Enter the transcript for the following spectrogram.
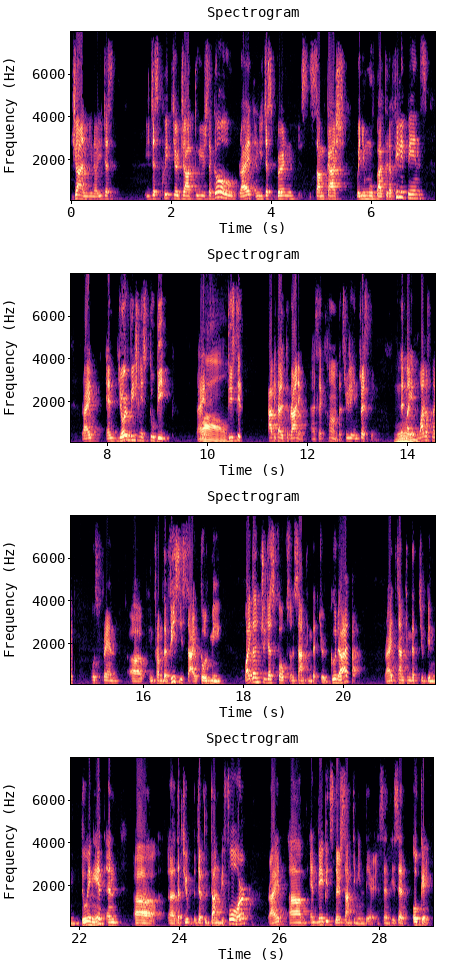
John, you know, you just you just quit your job two years ago, right? And you just burn some cash when you move back to the Philippines, right? And your vision is too big, right? Wow. Do you still have capital to run it? And I was like, huh, that's really interesting. Then my one of my close friend uh, in, from the VC side told me, why don't you just focus on something that you're good at, right? Something that you've been doing it and uh, uh, that, you, that you've done before, right? Um, and maybe it's, there's something in there. And then he said, okay,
